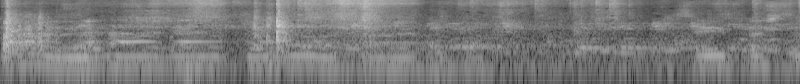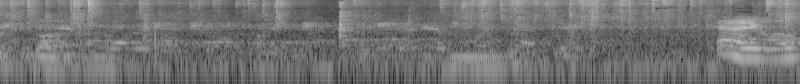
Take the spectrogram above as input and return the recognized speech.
I don't even know how I got it from the north side. So you push this button. Caleb,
